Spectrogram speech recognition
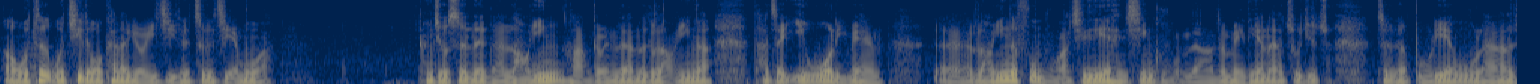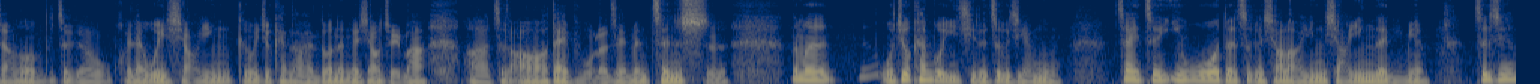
啊。我这我记得我看到有一集的这个节目啊，就是那个老鹰哈，各位知道那个老鹰啊，它在一窝里面。呃，老鹰的父母啊，其实也很辛苦，你知道就每天呢出去这个捕猎物了，然后这个回来喂小鹰，各位就看到很多那个小嘴巴啊，这个嗷嗷待哺了，在那边争食。那么我就看过一期的这个节目，在这一窝的这个小老鹰、小鹰的里面，这些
